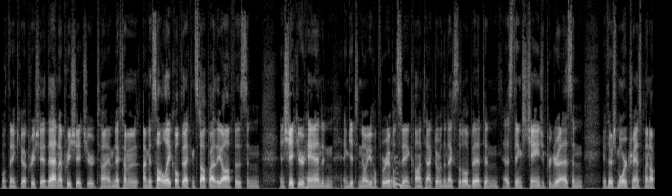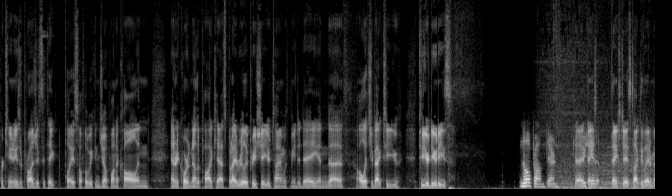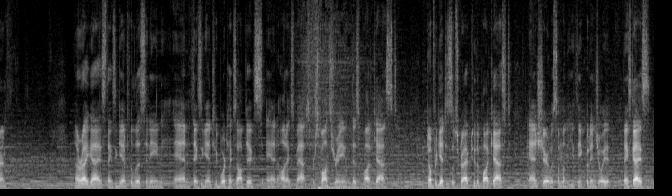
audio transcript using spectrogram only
Well, thank you. I appreciate that, and I appreciate your time. Next time I'm in Salt Lake, hopefully I can stop by the office and, and shake your hand and, and get to know you. Hopefully we're able yeah. to stay in contact over the next little bit, and as things change and progress, and if there's more transplant opportunities or projects that take place, hopefully we can jump on a call and, and record another podcast. But I really appreciate your time with me today, and uh, I'll let you back to you to your duties. No problem, Darren. Okay, appreciate thanks. It. Thanks, Jace. Talk to you later, man. Alright, guys, thanks again for listening, and thanks again to Vortex Optics and onX Maps for sponsoring this podcast. Don't forget to subscribe to the podcast and share it with someone that you think would enjoy it. Thanks, guys.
